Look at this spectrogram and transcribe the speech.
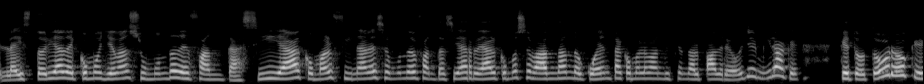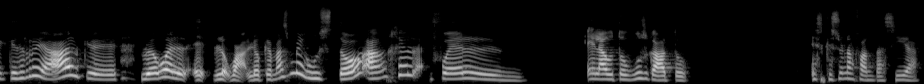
la historia de cómo llevan su mundo de fantasía, cómo al final ese mundo de fantasía es real, cómo se van dando cuenta, cómo le van diciendo al padre, oye, mira, que, que Totoro, que, que es real, que luego el, eh, lo, lo, que más me gustó, Ángel, fue el, el autobús gato. Es que es una fantasía.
